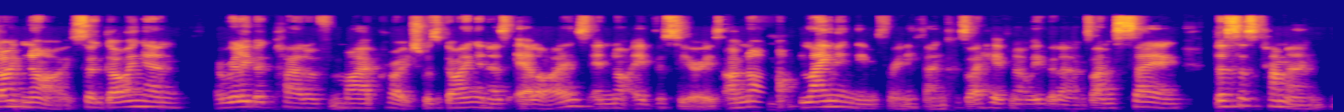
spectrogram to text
don't know. So going in a really big part of my approach was going in as allies and not adversaries. I'm not, not blaming them for anything because I have no evidence. I'm saying this is coming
